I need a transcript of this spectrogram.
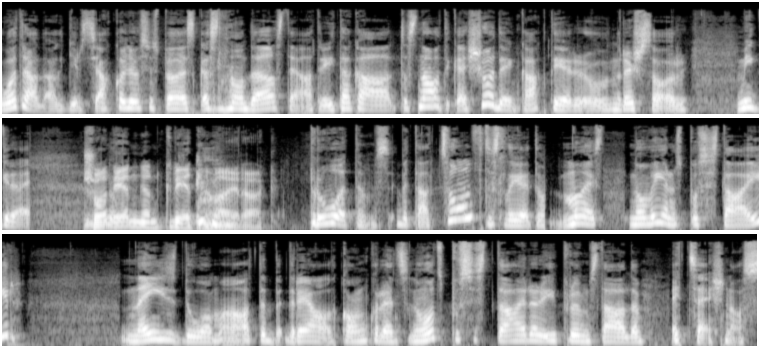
Otrādāk Girts Jakoļos ir spēlējis, kas nav dēls teātrī. Tā kā tas nav tikai šodien, ka aktieri un režisori migrē. Šodien gan krietni vairāk. Protams, bet tā cunftas lieta, man liekas, no vienas puses tā ir neizdomāta, bet reāla konkurence. No otras puses, tā ir arī, protams, tāda ecēšanās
